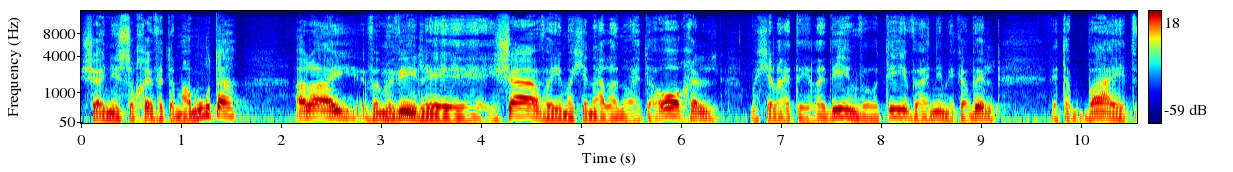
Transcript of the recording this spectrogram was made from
שאני סוחב את הממותה עליי ומביא לאישה, והיא מכינה לנו את האוכל, מכילה את הילדים ואותי, ואני מקבל את הבית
